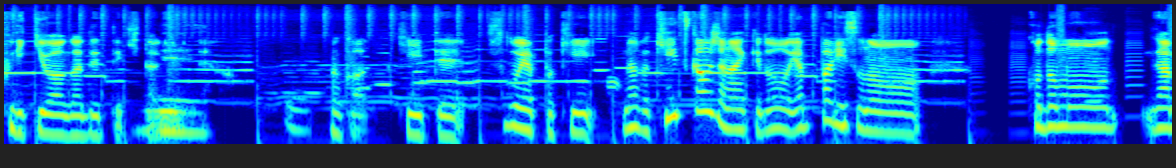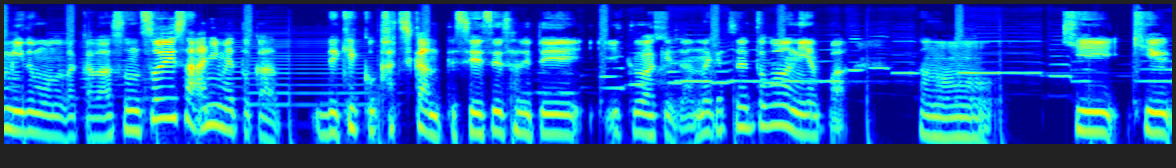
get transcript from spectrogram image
プリキュアが出てきたりみたいな。うんなんか聞いて、すごいやっぱ気、なんか気使うじゃないけど、やっぱりその、子供が見るものだからそのそういうさアニメとかで結構価値観って生成されていくわけじゃんなんかそういうところにやっぱその気気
